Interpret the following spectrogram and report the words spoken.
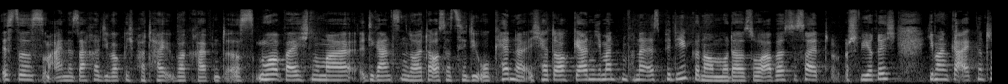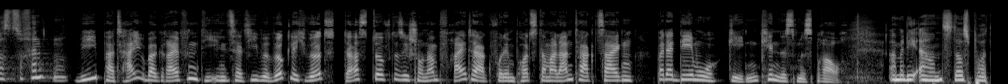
ist es eine Sache, die wirklich parteiübergreifend ist. Nur weil ich nun mal die ganzen Leute aus der CDU kenne. Ich hätte auch gern jemanden von der SPD genommen oder so, aber es ist halt schwierig, jemand geeignetes zu finden. Wie parteiübergreifend die Initiative wirklich wird, das dürfte sich schon am Freitag vor dem Potsdamer Landtag zeigen, bei der Demo gegen Kindesmissbrauch. Amelie Ernst aus Potsdam.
